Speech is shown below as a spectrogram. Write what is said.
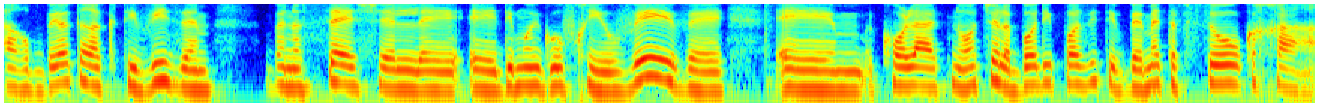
הרבה יותר אקטיביזם בנושא של אה, אה, דימוי גוף חיובי, וכל התנועות של הבודי פוזיטיב באמת תפסו ככה...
